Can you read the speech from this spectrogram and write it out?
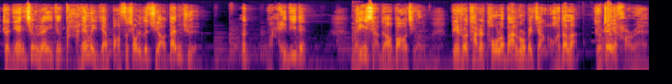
这年轻人已经打量了一眼宝四手里的取药单据，哼，外地的，没想到要报警。别说他这偷了半路被搅和的了，就这好人，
